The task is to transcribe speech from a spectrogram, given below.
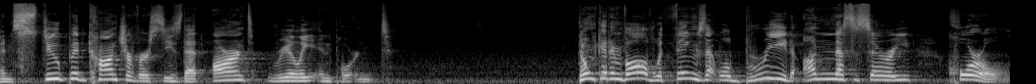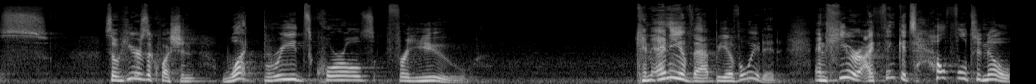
and stupid controversies that aren't really important. Don't get involved with things that will breed unnecessary quarrels. So here's a question What breeds quarrels for you? Can any of that be avoided? And here, I think it's helpful to know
